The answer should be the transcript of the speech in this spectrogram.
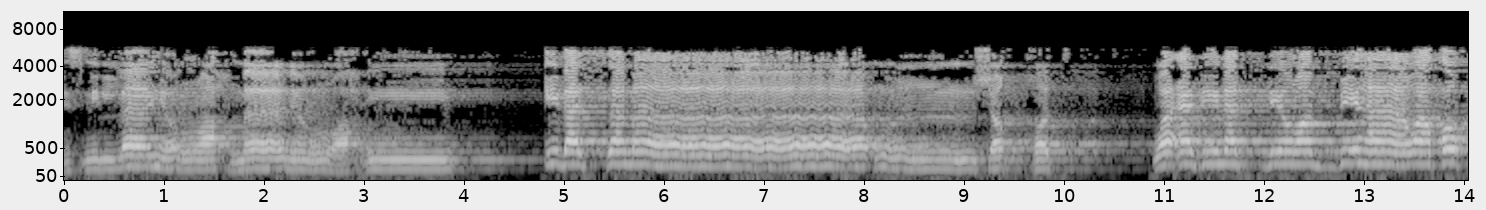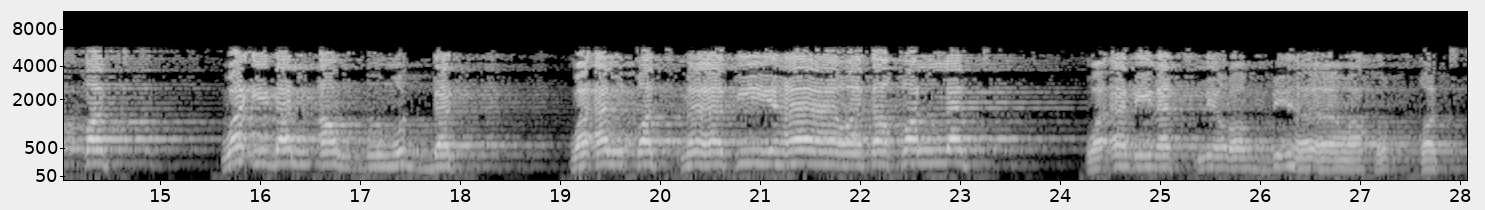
بسم الله الرحمن الرحيم إذا السماء انشقت وأذنت لربها وحقت وإذا الأرض مدت وألقت ما فيها وتقلت وأذنت لربها وحقت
